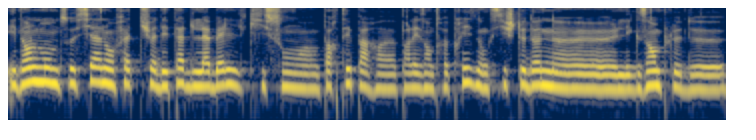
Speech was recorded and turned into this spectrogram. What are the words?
Et dans le monde social, en fait, tu as des tas de labels qui sont portés par, par les entreprises. Donc, si je te donne l'exemple de,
